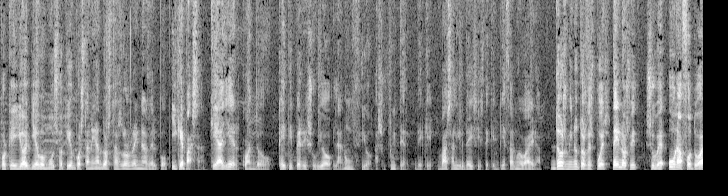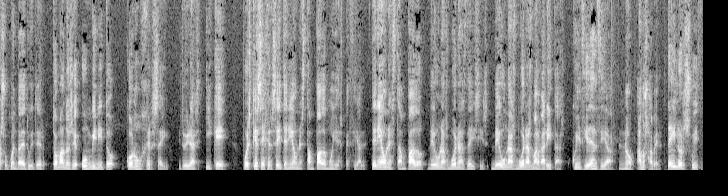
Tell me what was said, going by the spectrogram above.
Porque yo llevo mucho tiempo estaneando estas dos reinas del pop. ¿Y qué pasa? Que ayer, cuando Katy Perry subió el anuncio a su Twitter de que va a salir Daisies, de que empieza la nueva era, dos minutos después, Taylor Swift sube una foto a su cuenta de Twitter tomándose un vinito con un jersey. Y tú dirás, ¿y qué? Pues que ese jersey tenía un estampado muy especial. Tenía un estampado de unas buenas daisies, de unas buenas margaritas. ¿Coincidencia? No. Vamos a ver. Taylor Swift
